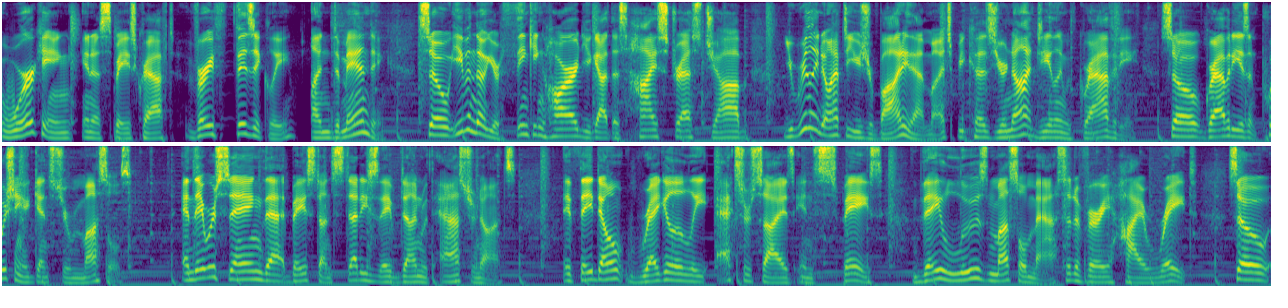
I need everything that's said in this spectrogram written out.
working in a spacecraft very physically undemanding. So even though you're thinking hard, you got this high stress job, you really don't have to use your body that much because you're not dealing with gravity. So gravity isn't pushing against your muscles. And they were saying that based on studies they've done with astronauts, if they don't regularly exercise in space, they lose muscle mass at a very high rate. So,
